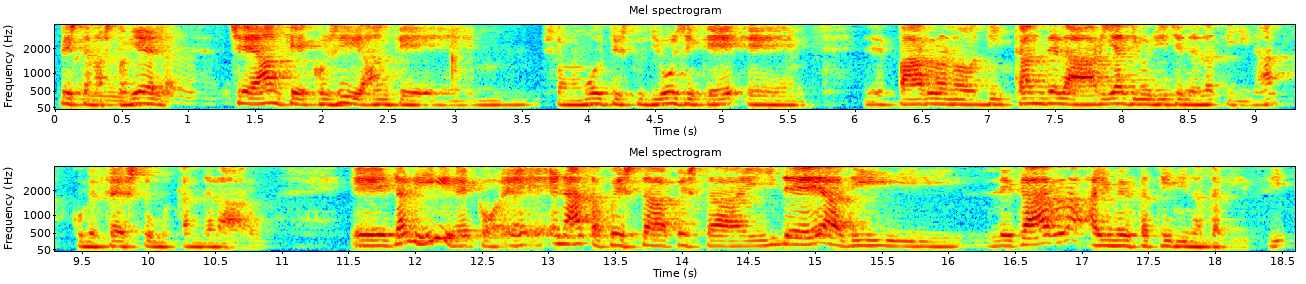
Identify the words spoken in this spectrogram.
questa è una storiella. C'è anche così, anche, sono molti studiosi che eh, eh, parlano di Candelaria di origine latina come Festum Candelarum. E da lì ecco, è, è nata questa, questa idea di legarla ai mercatini natalizi.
